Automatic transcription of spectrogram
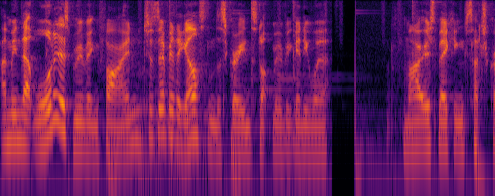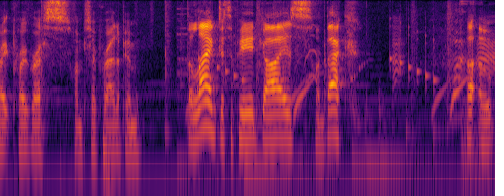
I mean, that water is moving fine, just everything else on the screen's not moving anywhere. Mario's making such great progress. I'm so proud of him. The lag disappeared, guys. I'm back. Uh-oh.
